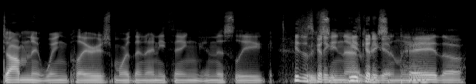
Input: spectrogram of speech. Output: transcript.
dominant wing players more than anything in this league. He's just We've gonna get, he's gonna get paid though.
